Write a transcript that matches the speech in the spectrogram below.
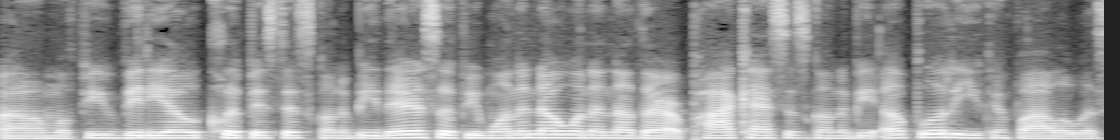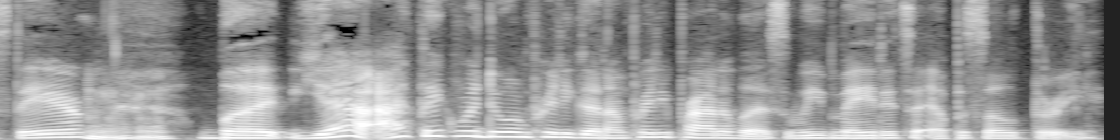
um, a few video clips that's going to be there. So if you want to know when another podcast is going to be uploaded, you can follow us there. Mhm. But yeah, I think we're doing pretty good. I'm pretty proud of us. We've made it to episode three.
